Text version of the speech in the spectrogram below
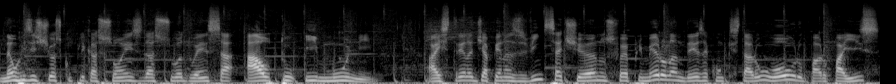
não resistiu às complicações da sua doença autoimune. A estrela de apenas 27 anos foi a primeira holandesa a conquistar o ouro para o país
